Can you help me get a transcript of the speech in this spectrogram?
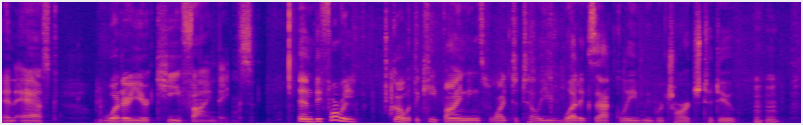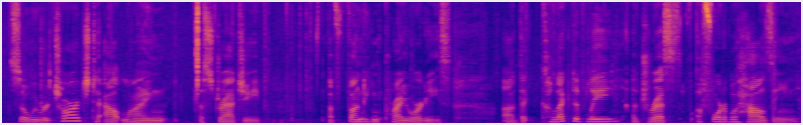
and ask what are your key findings? And before we go with the key findings, we'd like to tell you what exactly we were charged to do. Mm-hmm. So, we were charged to outline a strategy of funding priorities uh, that collectively address affordable housing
